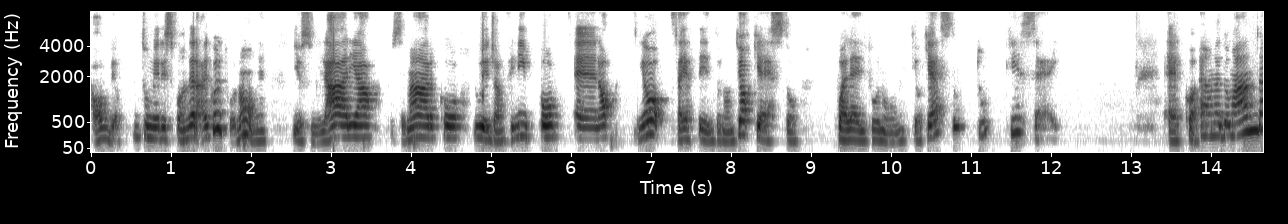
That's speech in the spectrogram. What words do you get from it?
Ovvio, tu mi risponderai col tuo nome. Io sono Ilaria, tu sei Marco, lui è Gianfilippo. Eh no, io stai attento, non ti ho chiesto qual è il tuo nome, ti ho chiesto tu chi sei. Ecco, è una domanda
